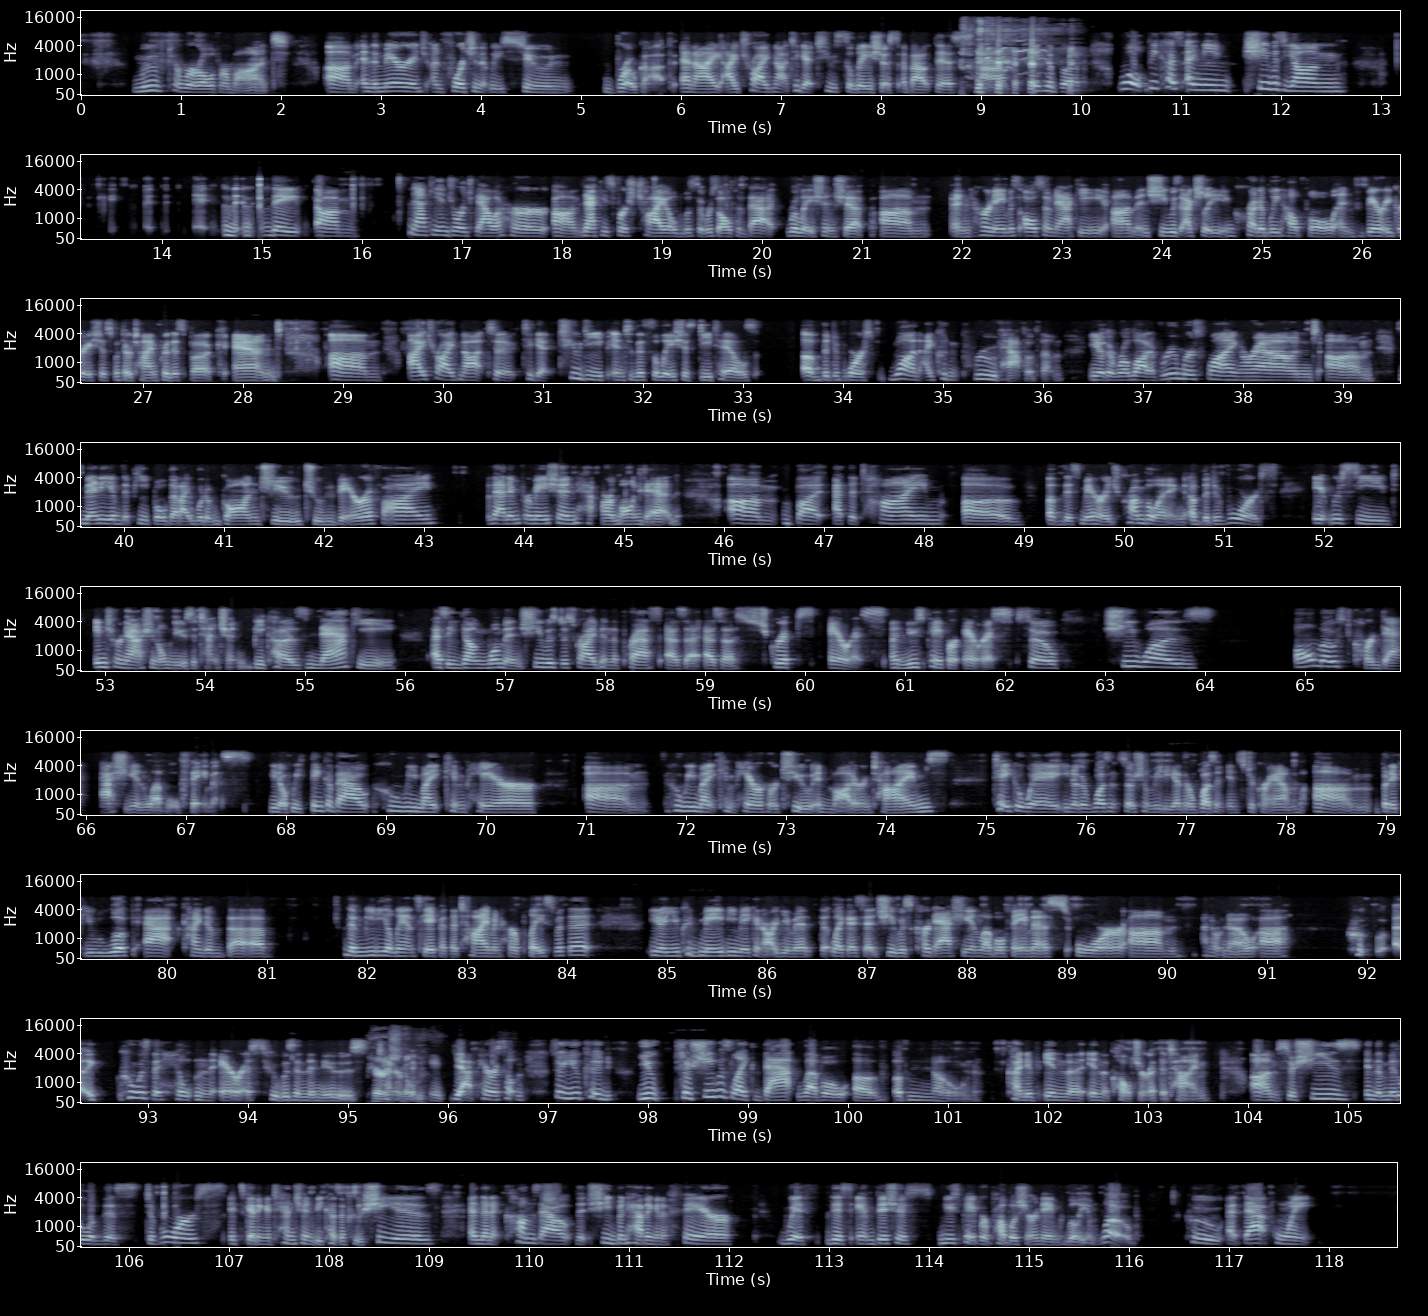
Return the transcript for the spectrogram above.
moved to rural Vermont. Um, and the marriage, unfortunately, soon broke up. And I, I tried not to get too salacious about this um, in the book. Well, because I mean, she was young. They, um, Nackey and George Gallagher, um, Nackey's first child was the result of that relationship. Um, and her name is also Nackey. Um, and she was actually incredibly helpful and very gracious with her time for this book. And um, I tried not to to get too deep into the salacious details of the divorce. One, I couldn't prove half of them. You know, there were a lot of rumors flying around. Um, many of the people that I would have gone to to verify that information are long dead. Um, but at the time of of this marriage crumbling, of the divorce, it received international news attention because Nackey as a young woman, she was described in the press as a as a Scripps heiress, a newspaper heiress. So she was almost Kardashian level famous. You know, if we think about who we might compare um, who we might compare her to in modern times, take away, you know, there wasn't social media, there wasn't Instagram. Um, but if you look at kind of the the media landscape at the time and her place with it, you know, you could maybe make an argument that, like I said, she was Kardashian level famous, or um, I don't know, uh, who like who was the Hilton heiress who was in the news? Paris Hilton. 15? Yeah, Paris Hilton. So you could you so she was like that level of of known kind of in the in the culture at the time. Um, so she's in the middle of this divorce. It's getting attention because of who she is, and then it comes out that she'd been having an affair with this ambitious newspaper publisher named William Loeb, who at that point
